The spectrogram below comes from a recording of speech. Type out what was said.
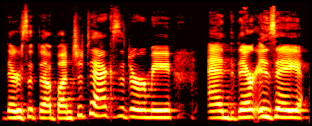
there's a, a bunch of taxidermy and there is a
